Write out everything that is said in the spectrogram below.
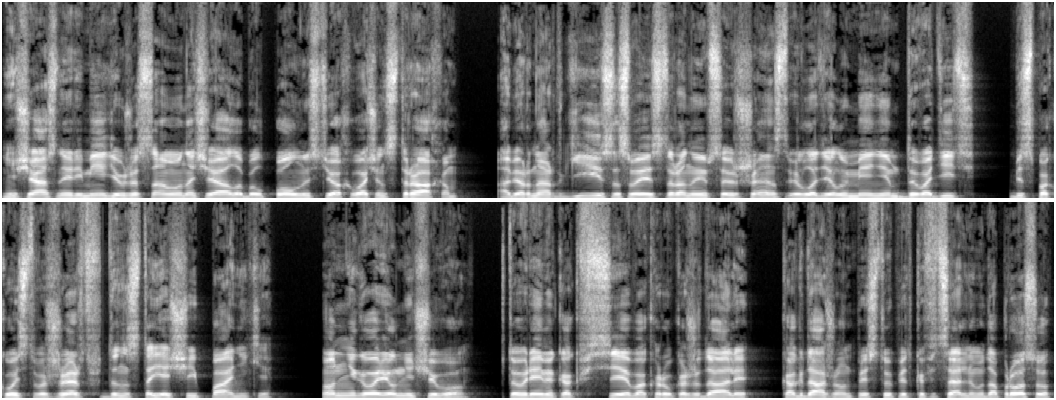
несчастный Ремиги уже с самого начала был полностью охвачен страхом, а Бернард Ги со своей стороны в совершенстве владел умением доводить беспокойство жертв до настоящей паники. Он не говорил ничего, в то время как все вокруг ожидали, когда же он приступит к официальному допросу,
